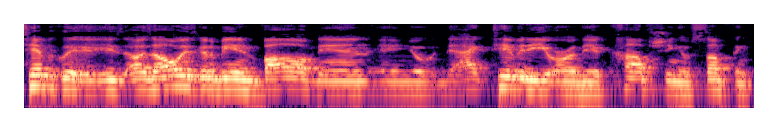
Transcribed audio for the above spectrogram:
typically is, is always going to be involved in, in you know, the activity or the accomplishing of something.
